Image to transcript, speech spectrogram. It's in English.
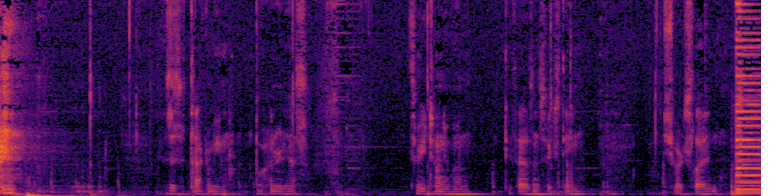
This is a Takamine 400S. 321, 2016. Short slide.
